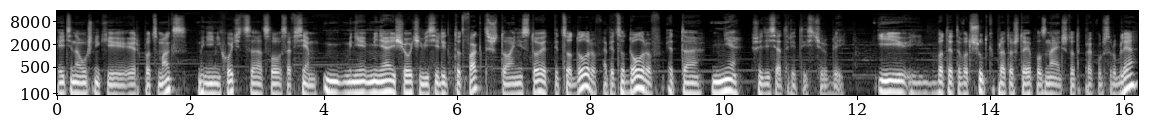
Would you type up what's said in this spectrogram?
Эти наушники AirPods Max мне не хочется от слова совсем. Мне, меня еще очень веселит тот факт, что они стоят 500 долларов, а 500 долларов это не 63 тысячи рублей. И вот эта вот шутка про то, что Apple знает что-то про курс рубля,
